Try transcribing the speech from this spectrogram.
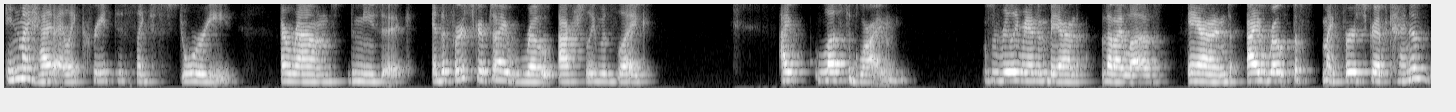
in my head I like create this like story around the music. And the first script I wrote actually was like I love Sublime. It's a really random band that I love. And I wrote the my first script kind of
